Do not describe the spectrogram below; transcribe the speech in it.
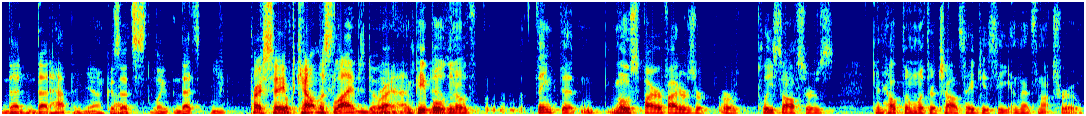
that that happened. Yeah, because Right. that's like that's you probably saved countless lives doing right. that. And people, Yeah. you know, th- think that most firefighters or, or police officers can help them with their child safety seat, and that's not true.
